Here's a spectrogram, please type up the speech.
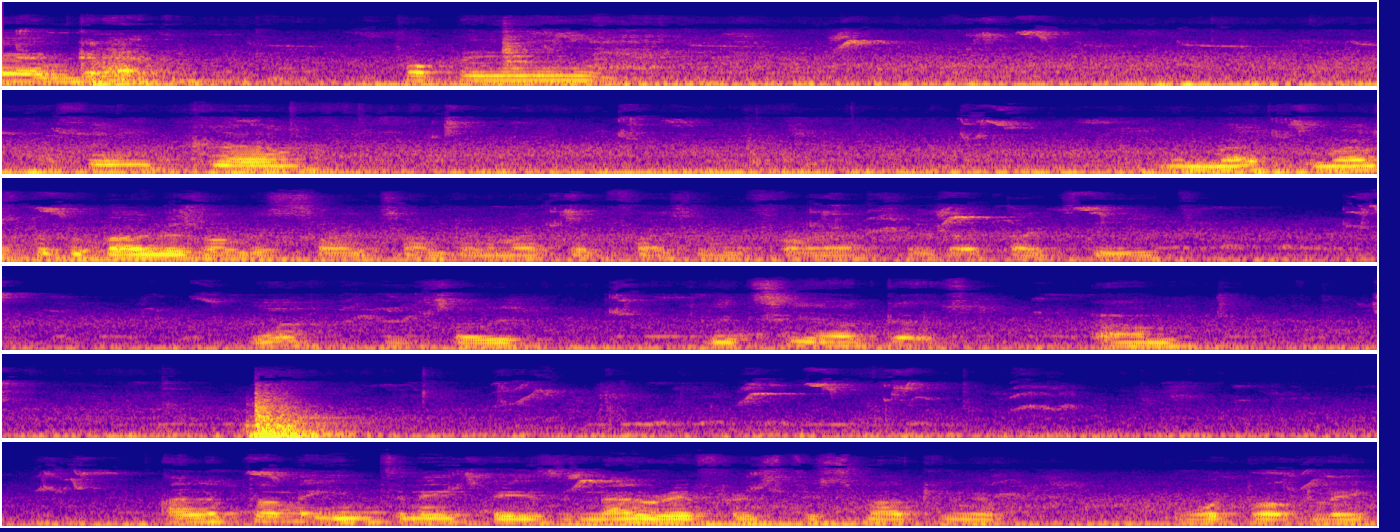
Okay, I'm gonna pop in. I think um, most, most of the bone is on this side, so I'm gonna make it facing the fire so that takes the heat. Yeah, and so we, let's see how it goes. Um, I looked on the internet, there's no reference to smoking a warthog leg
